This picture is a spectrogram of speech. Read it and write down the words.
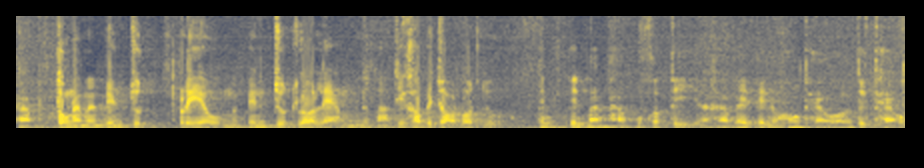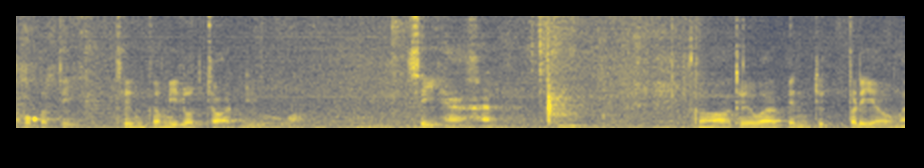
ครับตรงนั้นมันเป็นจุดเปลี่ยวมันเป็นจุดล่อแหลมหรือเปล่าที่เขาไปจอดรถอยู่ เป็นเป็นบ้านพักปกตินะครับไอ้เป็นห้องแถวตึกแถวปกติ ซึ่งก็มีรถจอดอยู่สี่ห้าคัน ก็ถือว่าเป็นจุด เปลี่ยวไหม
